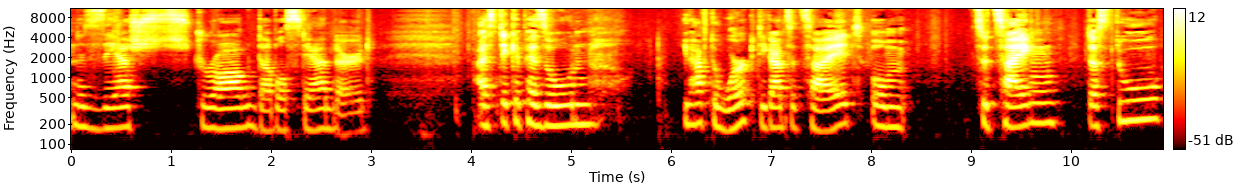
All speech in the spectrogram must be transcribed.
eine sehr strong double standard. Als dicke Person, you have to work die ganze Zeit, um zu zeigen, dass du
